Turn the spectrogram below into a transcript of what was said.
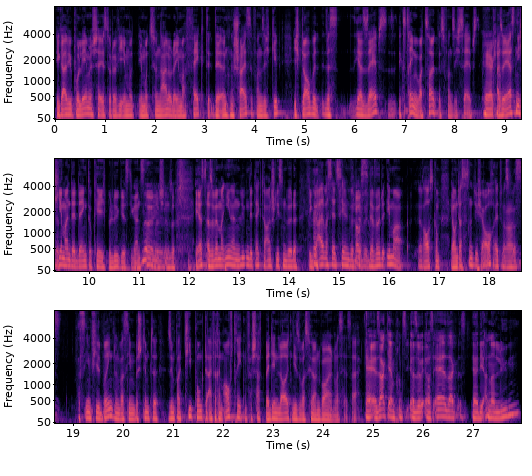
egal wie polemisch er ist oder wie emo emotional oder im Affekt, der irgendeine Scheiße von sich gibt, ich glaube, dass er selbst extrem überzeugt ist von sich selbst. Ja, ja, klar. also er ist nicht Jetzt- jemand, der denkt, okay, ich belüge jetzt die ganzen Nö, nö, Menschen. nö. So. Er ist, also wenn man ihn an einen Lügendetektor anschließen würde, egal was er erzählen würde, der, der würde immer rauskommen. Ja, und das ist natürlich auch etwas, Ja. was was ihm viel bringt und was ihm bestimmte Sympathiepunkte einfach im Auftreten verschafft bei den Leuten, die sowas hören wollen, was er sagt. Ja, er sagt ja im Prinzip, also was er ja sagt, ist, ja, die anderen lügen,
